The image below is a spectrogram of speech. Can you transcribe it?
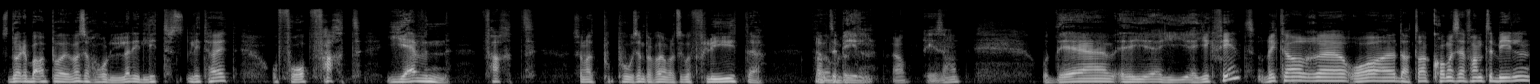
Så da er det bare å prøve å holde de litt, litt høyt og få opp fart. Jevn fart. Sånn at po- posen på en måte skal flyte frem til bilen. Ja. Ikke sant? Og det eh, gikk fint. Rikard eh, og dattera kommer seg fram til bilen.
